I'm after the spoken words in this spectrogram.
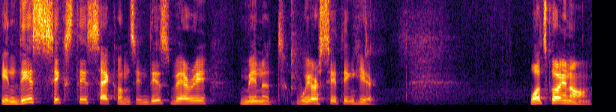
in these 60 seconds, in this very minute, we are sitting here. What's going on?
